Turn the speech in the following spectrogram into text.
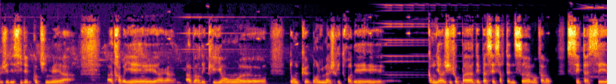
j'ai décidé de continuer à travailler et à, avoir des clients donc dans l'imagerie 3D. Et, comment dirais-je, il faut pas dépasser certaines sommes. Enfin bon, c'est assez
